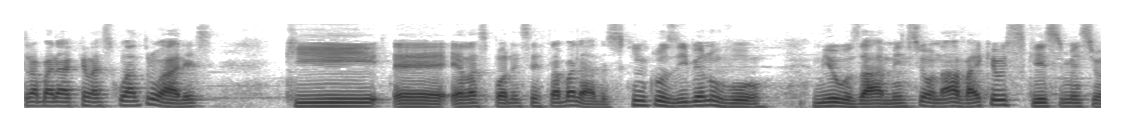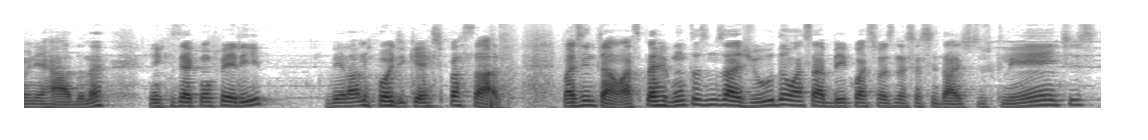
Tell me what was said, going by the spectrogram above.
trabalhar aquelas quatro áreas que é, elas podem ser trabalhadas. Que inclusive eu não vou me usar, mencionar, vai que eu esqueço e mencione errado, né? Quem quiser conferir, vê lá no podcast passado. Mas então, as perguntas nos ajudam a saber quais são as necessidades dos clientes,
